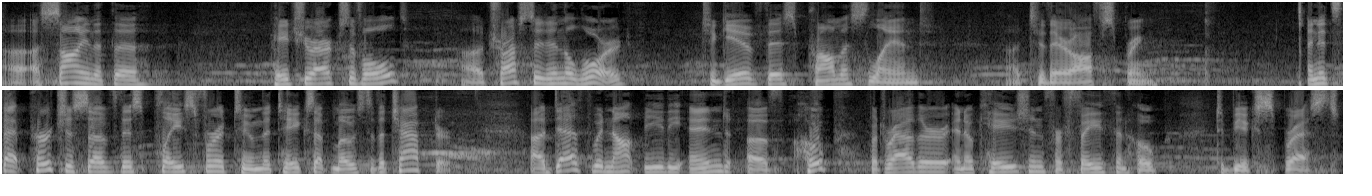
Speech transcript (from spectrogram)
uh, a sign that the patriarchs of old uh, trusted in the Lord to give this promised land uh, to their offspring. And it's that purchase of this place for a tomb that takes up most of the chapter. Uh, death would not be the end of hope, but rather an occasion for faith and hope to be expressed.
